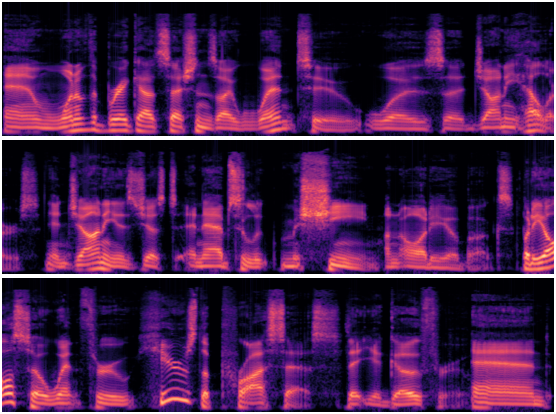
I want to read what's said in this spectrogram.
And one of the breakout sessions I went to was uh, Johnny Heller's. And Johnny is just an absolute machine on audiobooks. But he also went through here's the process that you go through. And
